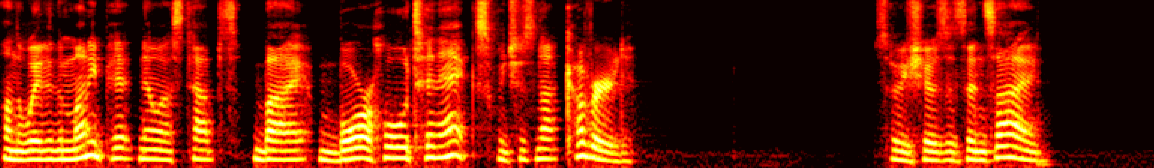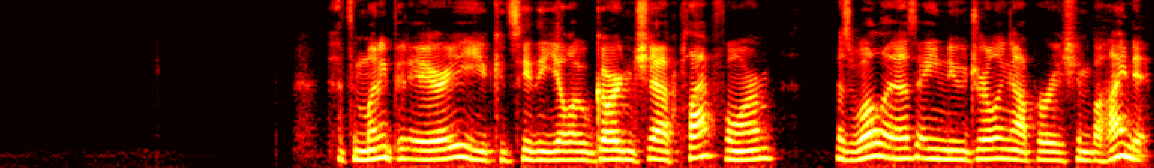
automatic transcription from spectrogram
On the way to the money pit, Noah stops by Borehole 10X, which is not covered. So he shows us inside. At the money pit area, you can see the yellow garden shaft platform, as well as a new drilling operation behind it.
